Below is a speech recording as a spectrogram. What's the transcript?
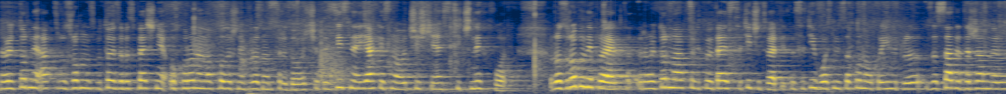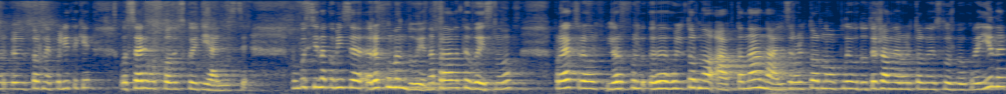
Регуляторний акт розроблено з метою забезпечення охорони навколишнього природного середовища та здійснення якісного очищення стічних вод. Розроблений проект регуляторного акту відповідає статті 4 та статті 8 Закону України про засади державної регуляторної політики у сфері господарської діяльності. Тому постійна комісія рекомендує направити висновок проект регуляторного акта на аналіз регуляторного впливу до Державної регуляторної служби України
